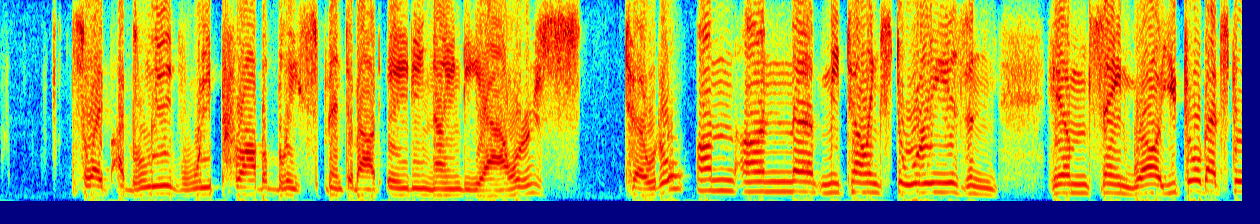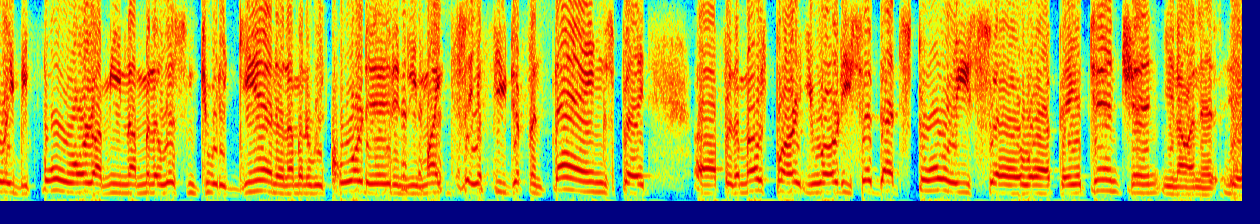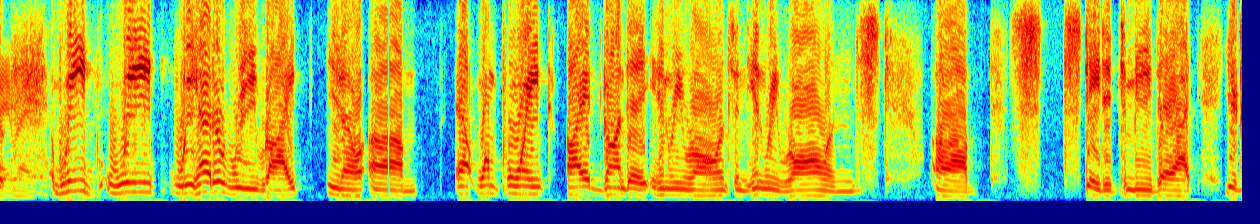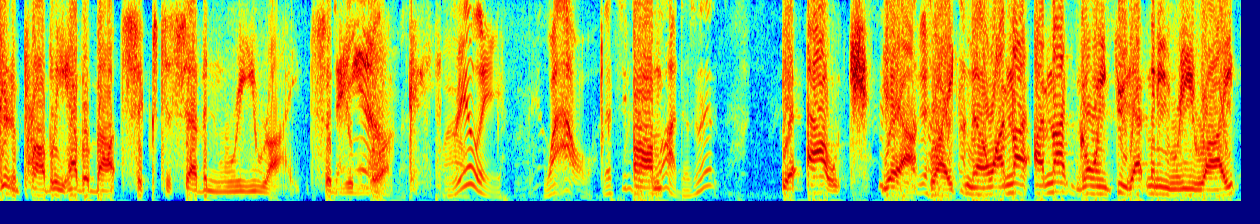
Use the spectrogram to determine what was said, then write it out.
so I, I believe we probably spent about 80, 90 hours total on on uh, me telling stories and him saying, "Well, you told that story before. I mean, I'm going to listen to it again and I'm going to record it, and you might say a few different things, but uh, for the most part, you already said that story. So uh, pay attention." You know, and it, it, we we we had a rewrite. You know, um, at one point I had gone to Henry Rollins, and Henry Rollins uh, s- stated to me that you're going to probably have about six to seven rewrites of your book. Really? Wow. That seems like Um, a lot, doesn't it? Yeah, ouch. Yeah, like no, I'm not. I'm not going through that many rewrites.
